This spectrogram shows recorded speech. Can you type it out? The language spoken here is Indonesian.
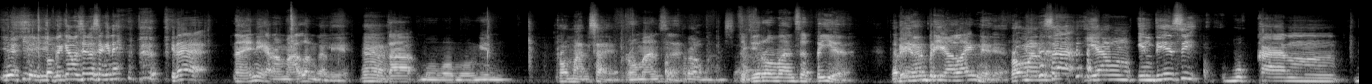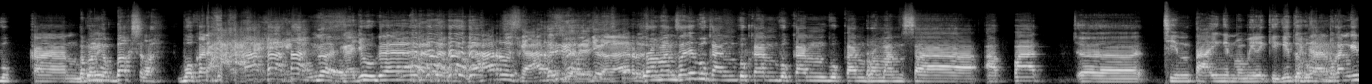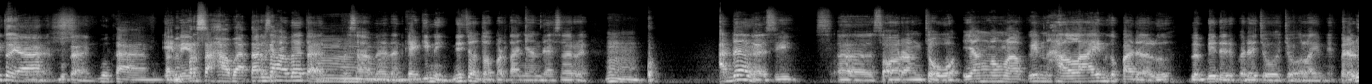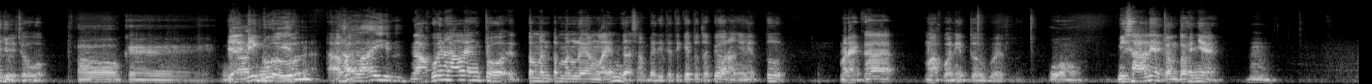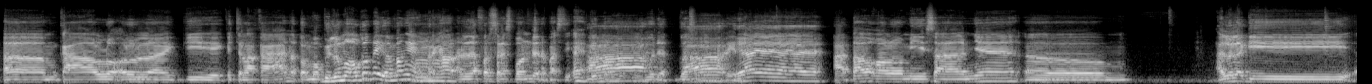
Iya iya iya. Topiknya masih yang ini? Kita nah ini karena malam kali ya. Hmm. Kita mau ngomongin Romansa ya. romansa. Romansa. Jadi romansa pria. Tapi dengan yang- pria lain ya. Romansa yang intinya sih bukan bukan Temen ngebaks lah. bukan Enggak ya? Enggak juga. Enggak harus, enggak harus. Enggak juga enggak harus. romansanya bukan bukan bukan bukan romansa apa eh, cinta ingin memiliki gitu bukan Benar. bukan gitu ya Benar, bukan. bukan tapi Ini persahabatan Persahabatan, Hmm. persahabatan. Kayak gini, ini contoh pertanyaan dasar ya. Hmm. Ada nggak sih eh, seorang cowok yang mau ngelakuin hal lain kepada lu lebih daripada cowok-cowok lainnya? Padahal lu juga cowok. oke Ya ini gue Ngelakuin apa? hal lain. Ngakuin hal yang cowok teman-teman lu yang lain nggak sampai di titik itu, tapi orang ini tuh mereka ngelakuin itu buat lu. wow Misalnya contohnya, hmm. Em, kalau lu lagi kecelakaan atau mobil lu mogok deh gampangnya, mereka adalah first responder pasti. Eh, dia mogok nih, gue udah gue ah, samperin. ya ya ya ya ya Atau kalau misalnya em, lu lagi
